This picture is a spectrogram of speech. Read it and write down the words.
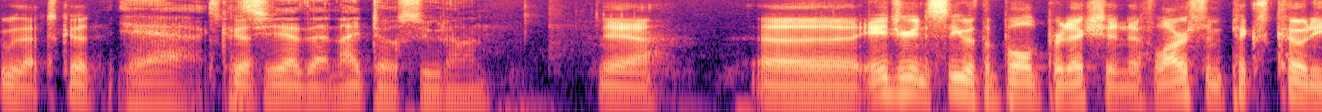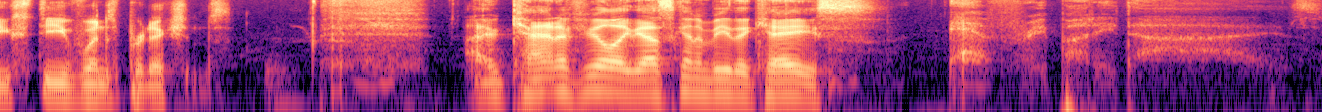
Ooh, that's good. Yeah, because she had that Naito suit on. Yeah. Uh, Adrian C with a bold prediction. If Larson picks Cody, Steve wins predictions. I kind of feel like that's going to be the case. Everybody dies.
